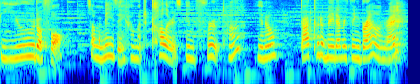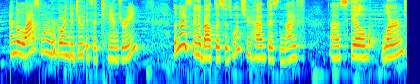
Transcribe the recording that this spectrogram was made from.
Beautiful. It's amazing how much color is in fruit, huh? You know, God could have made everything brown, right? And the last one we're going to do is a tangerine. The nice thing about this is once you have this knife uh, skill learned,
